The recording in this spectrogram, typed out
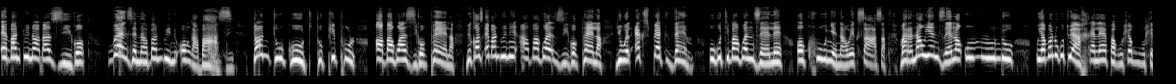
ebantwini abaziko benze nabantwini ongabazi don't do good to people abakwaziko kuphela because ebantwini abakwaziko kuphela you will expect them ukuthi bakwenzele okhunye nawe kusasa mara nawuyenzelwa umuntu uyabona ukuthi uyahelebha kuhle kuhle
